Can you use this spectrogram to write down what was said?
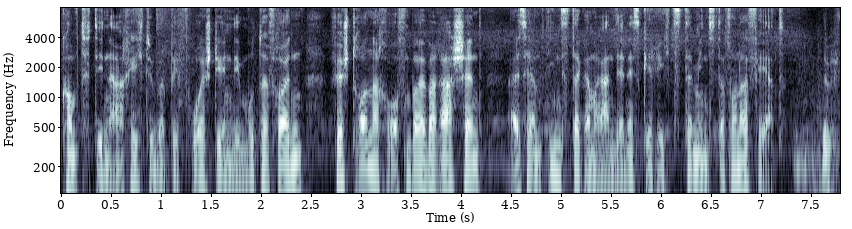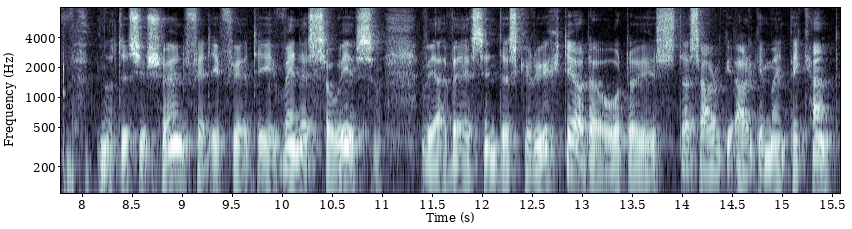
kommt die Nachricht über bevorstehende Mutterfreuden für Stronach offenbar überraschend, als er am Dienstag am Rande eines Gerichtstermins davon erfährt. Das ist schön für die, für die wenn es so ist. Wer, wer sind das Gerüchte oder, oder ist das allgemein bekannt?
